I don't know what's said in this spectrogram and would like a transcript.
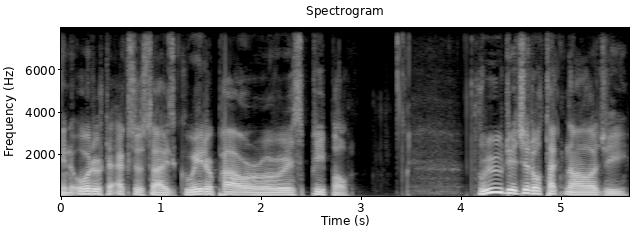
in order to exercise greater power over its people. Through digital technology,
